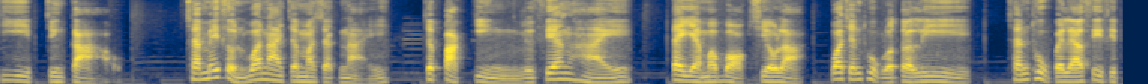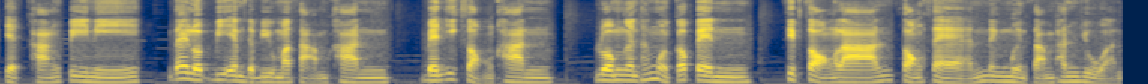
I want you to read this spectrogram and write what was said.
ชีพจึงกล่าว ฉันไม่สนว่านายจะมาจากไหน จะปักกิ่งหรือเซี่ยงไฮ้แต่อย่ามาบอกเชียวล่ะ ว่าฉันถูกลอตเตอรี่ ฉันถูกไปแล้ว 47 ครั้งปีนี้ ได้รถ BMW มา 3 คัน เบนซ์อีก 2 คัน รวมเงินทั้งหมดก็เป็น 12ล้าน2แสน13,000 หยวน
